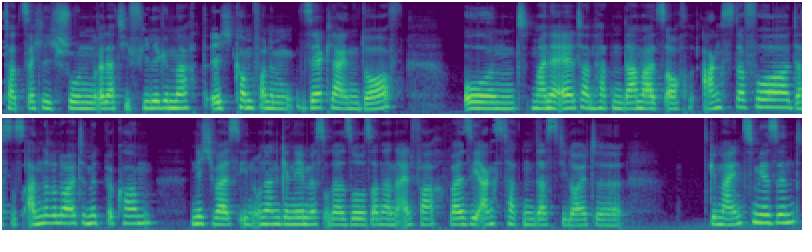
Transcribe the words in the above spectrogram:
tatsächlich schon relativ viele gemacht. Ich komme von einem sehr kleinen Dorf Und meine Eltern hatten damals auch Angst davor, dass es andere Leute mitbekommen. Nicht, weil es ihnen unangenehm ist oder so, sondern einfach, weil sie Angst hatten, dass die Leute gemein zu mir sind.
